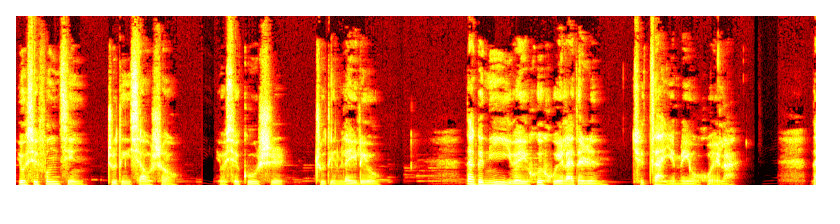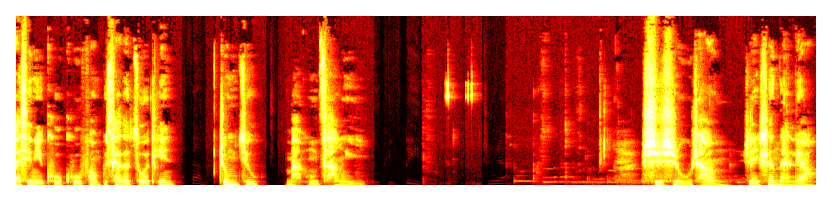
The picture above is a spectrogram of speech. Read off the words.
有些风景注定消瘦，有些故事注定泪流。那个你以为会回来的人，却再也没有回来。那些你苦苦放不下的昨天，终究满目苍夷。世事无常，人生难料，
